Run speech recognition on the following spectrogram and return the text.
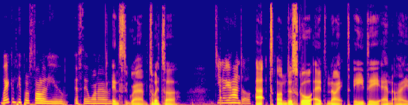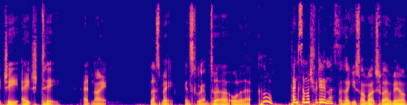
Where can people follow you if they want to? Instagram, Twitter, Do you know your handle? at underscore Ed Night, E D N I G H T, Ed Night. That's me. Instagram, Twitter, all of that. Cool. Thanks so much for doing this. Thank you so much for having me on.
